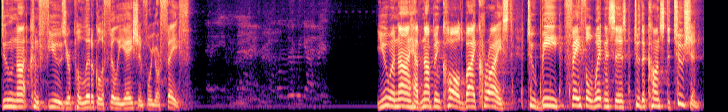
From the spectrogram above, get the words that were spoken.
Do not confuse your political affiliation for your faith. You and I have not been called by Christ to be faithful witnesses to the Constitution.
